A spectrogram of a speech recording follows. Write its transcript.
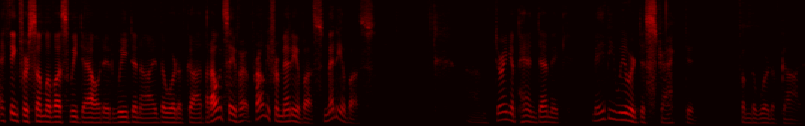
I think for some of us, we doubted, we denied the Word of God. But I would say, for, probably for many of us, many of us, um, during a pandemic, maybe we were distracted from the Word of God.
